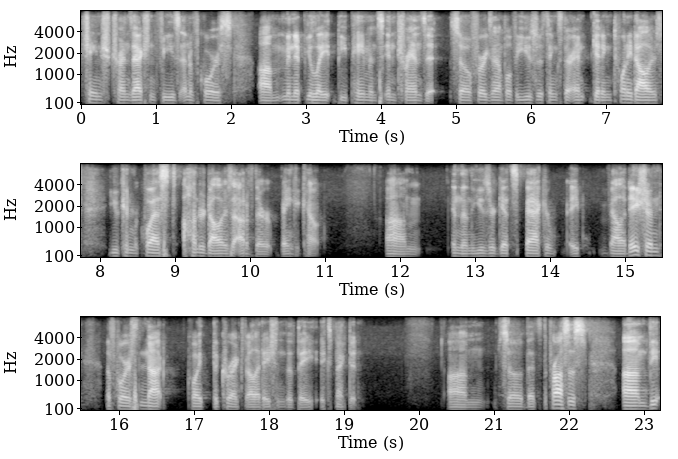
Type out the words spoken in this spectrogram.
change transaction fees, and of course, um, manipulate the payments in transit. So for example, if a user thinks they're getting $20, you can request $100 out of their bank account. Um, and then the user gets back a, a validation, of course, not quite the correct validation that they expected. Um, so that's the process. Um, the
